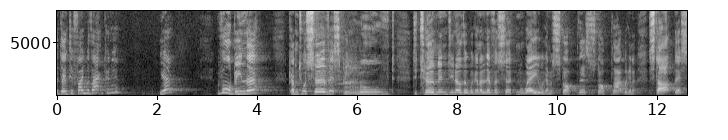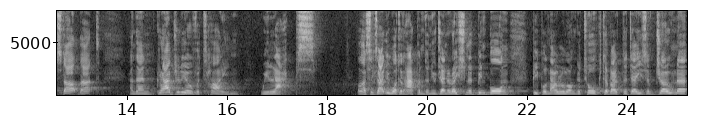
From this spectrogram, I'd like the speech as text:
Identify with that, can you? Yeah? We've all been there. Come to a service, been moved, determined, you know, that we're going to live a certain way. We're going to stop this, stop that. We're going to start this, start that. And then gradually over time, we lapse. Well, that's exactly what had happened. A new generation had been born. People now no longer talked about the days of Jonah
